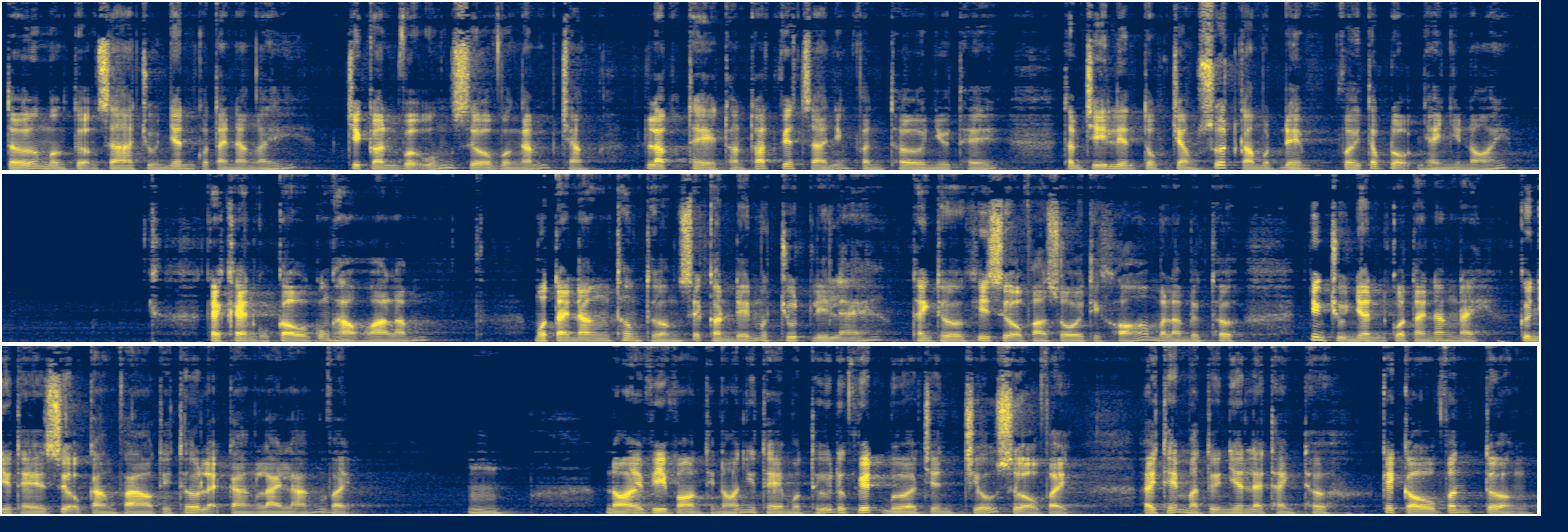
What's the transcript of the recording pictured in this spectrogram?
Tớ mường tượng ra chủ nhân của tài năng ấy. Chỉ cần vừa uống rượu vừa ngắm chẳng Là có thể thoăn thoát viết ra những phần thơ như thế, Thậm chí liên tục trong suốt cả một đêm với tốc độ nhanh như nói. Cái khen của cậu cũng hào hòa lắm. Một tài năng thông thường sẽ cần đến một chút lý lẽ. Thành thử khi rượu vào rồi thì khó mà làm được thơ. Nhưng chủ nhân của tài năng này cứ như thế rượu càng vào thì thơ lại càng lai láng vậy. Ừ, nói vi von thì nói như thế một thứ được viết bừa trên chiếu rượu vậy. ấy thế mà tự nhiên lại thành thơ. Cái cầu vân tường,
